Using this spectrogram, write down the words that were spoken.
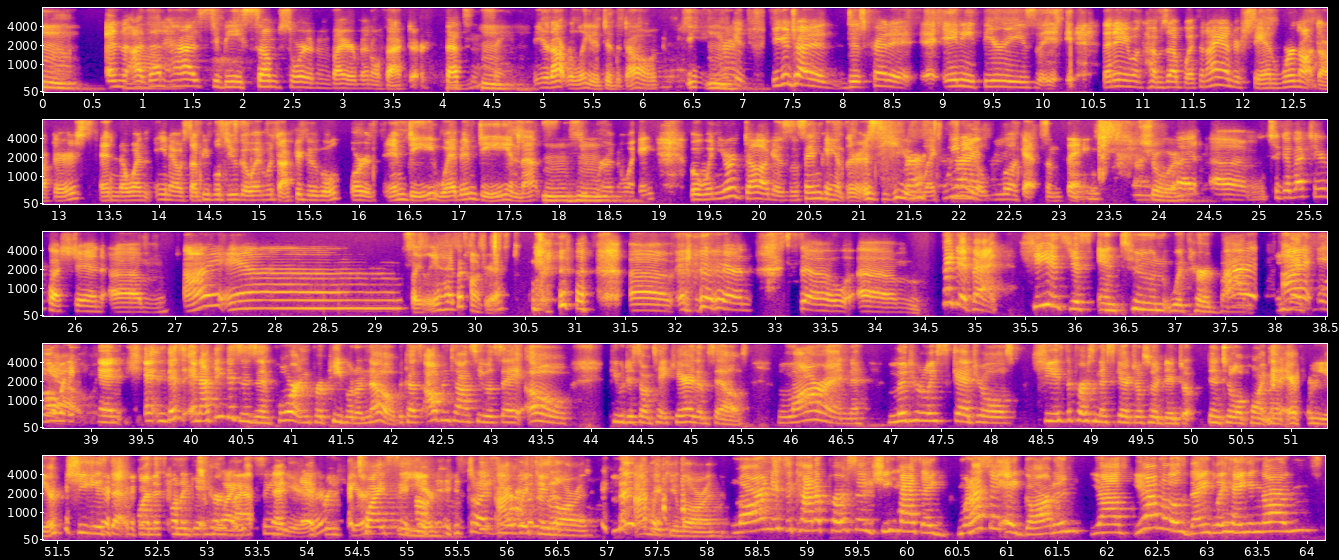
Hmm and uh, that has to be some sort of environmental factor that's mm-hmm. insane. You're not related to the dog. You, mm-hmm. you, can, you can try to discredit any theories that, that anyone comes up with and i understand we're not doctors and no one you know some people do go in with dr google or md webmd and that's mm-hmm. super annoying. But when your dog has the same cancer as you like we need to look at some things. Sure. But um, to go back to your question um, i am slightly a hypochondriac. Um, and so um, take it back. She is just in tune with her body. I, and, always, and and this and I think this is important for people to know because oftentimes people say, "Oh, people just don't take care of themselves." Lauren literally schedules. She is the person that schedules her dental dental appointment every year. She is that one that's going to get her Twice a year. every year. Twice a year. Twice I'm with you, Lauren. I'm with you, Lauren. Lauren is the kind of person. She has a when I say a garden, y'all, you have one of those dangly hanging gardens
